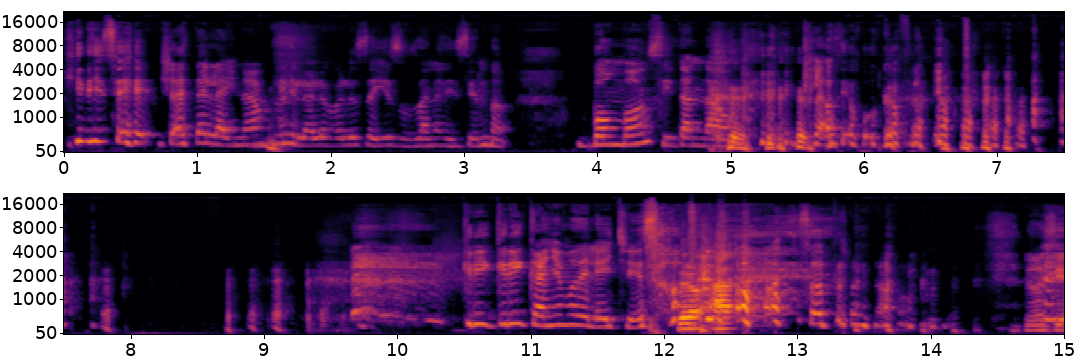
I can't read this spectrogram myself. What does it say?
Y dice, ya está el line-up de Lola Palusa y Susana diciendo Bombón, Sit and Down, Claudia busca pleitos. Cri Cri, cáñamo de leche, eso Pero ah, es otro nombre. No, sí,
